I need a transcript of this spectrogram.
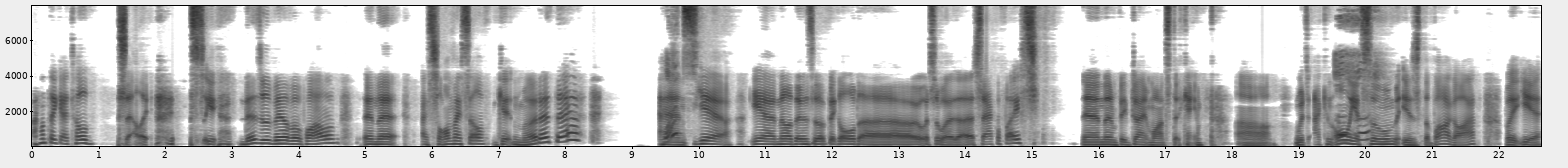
I don't think I told Sally. See, this is a bit of a problem in that I saw myself getting murdered there. And What? yeah, yeah, no, there's a big old uh what's the word, uh, sacrifice. And then a big giant monster came. Um which I can only Uh-huh. assume is the Bogoth. But yeah,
